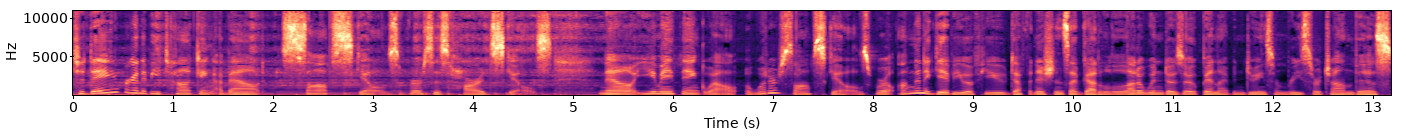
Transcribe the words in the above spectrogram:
Today we're going to be talking about soft skills versus hard skills. Now, you may think, well, what are soft skills? Well, I'm going to give you a few definitions. I've got a lot of windows open. I've been doing some research on this,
